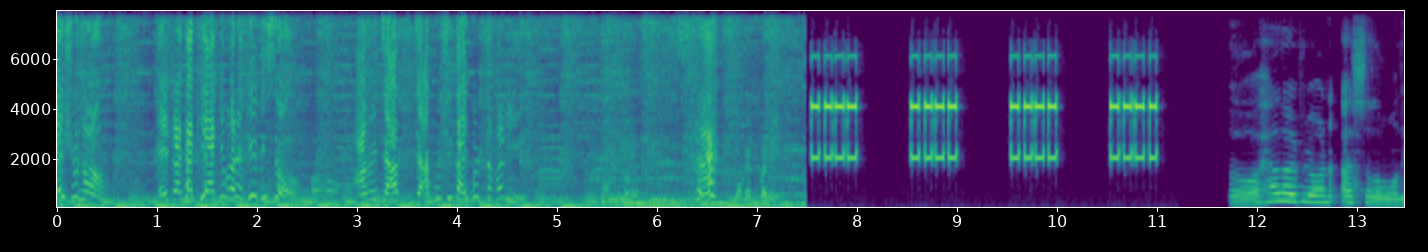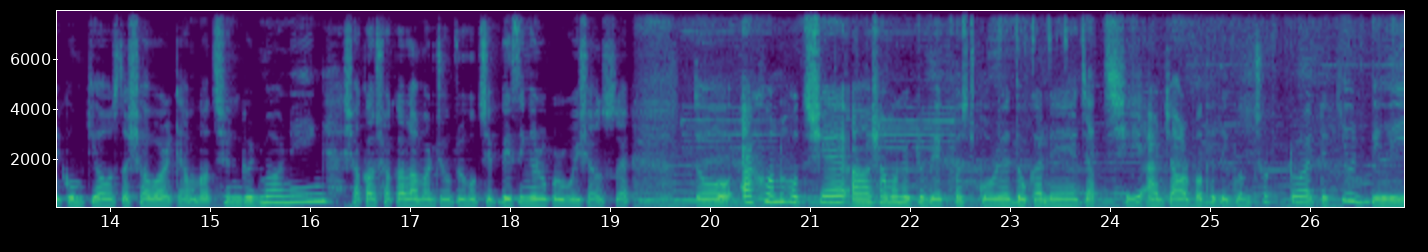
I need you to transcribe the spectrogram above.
এই শোনো। এই টাকা কি একেবারে দিয়ে দিছো? আমি যা যা খুশি তাই করতে পারি। হ্যাঁ? পকেট মানি। হ্যালো এভরিওয়ান আসসালামু আলাইকুম কী অবস্থা? সবার কেমন আছেন? গুড মর্নিং সকাল সকাল আমার জোজো হচ্ছে বেসিংয়ের উপর বসে আছে। তো এখন হচ্ছে সামান্য একটু ব্রেকফাস্ট করে দোকানে যাচ্ছি। আর যাওয়ার পথে দেখলাম ছোট্ট একটা কিউট বিলি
